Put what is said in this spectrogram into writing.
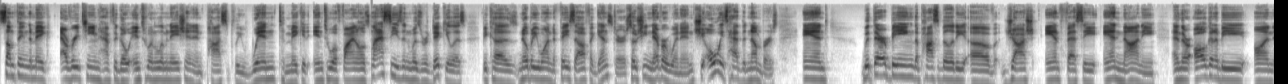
something to make every team have to go into an elimination and possibly win to make it into a finals. Last season was ridiculous because nobody wanted to face off against her, so she never went in. She always had the numbers. And with there being the possibility of Josh and Fessy and Nany, and they're all going to be on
